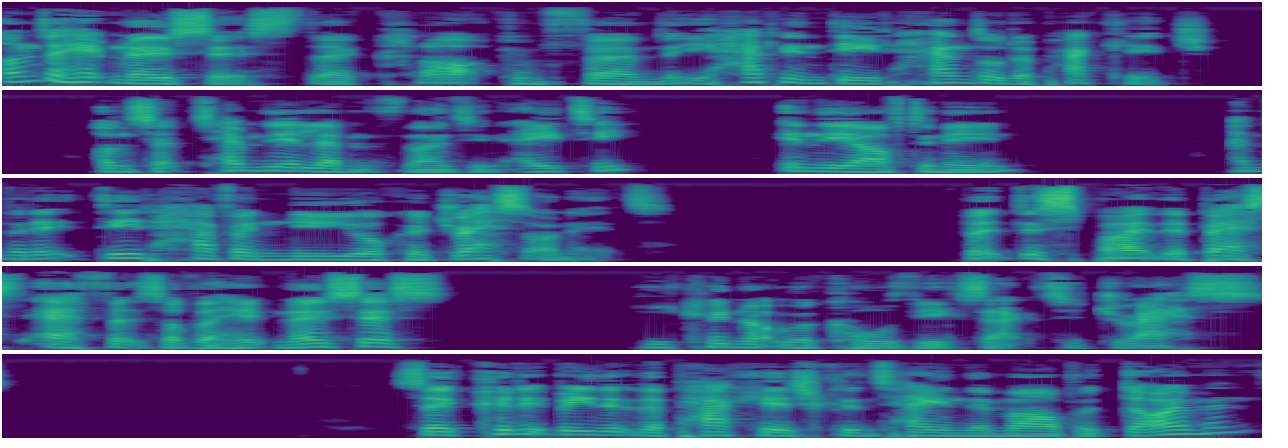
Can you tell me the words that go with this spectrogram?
Under hypnosis, the clerk confirmed that he had indeed handled a package on September 11th, 1980, in the afternoon, and that it did have a New York address on it. But despite the best efforts of the hypnosis, he could not recall the exact address. So could it be that the package contained the Marlborough diamond?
